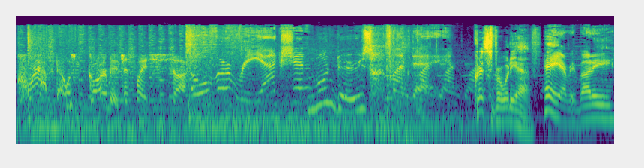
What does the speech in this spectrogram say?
crap. That was garbage. This place sucks. Overreaction Mondays. Monday. Christopher, what do you have? Hey, everybody.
